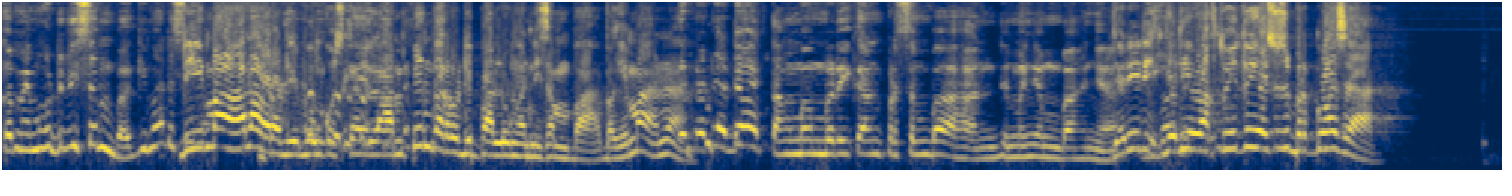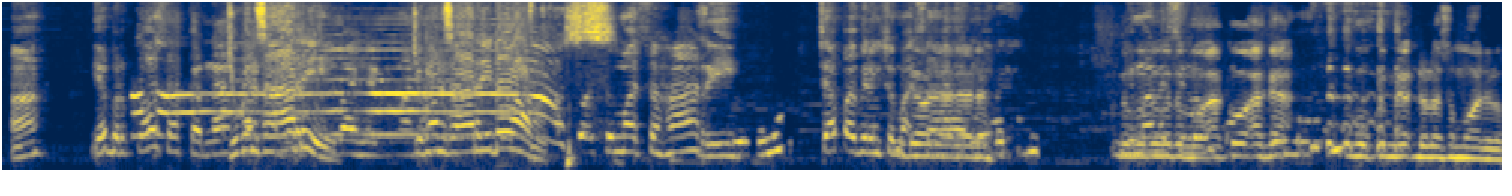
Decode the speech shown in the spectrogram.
Kan memang udah disembah gimana Di sih? mana orang dibungkus kayak lampin taruh di palungan disembah? Bagaimana? Dia datang memberikan persembahan di menyembahnya. Jadi jadi waktu itu Yesus berkuasa. Hah? Ya berkuasa karena Cuman sehari. Cuman sehari doang. Kok cuma sehari? Siapa bilang cuma sehari? Tunggu, Gimana tunggu, sih tunggu. Aku agak tunggu mute dulu semua dulu.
